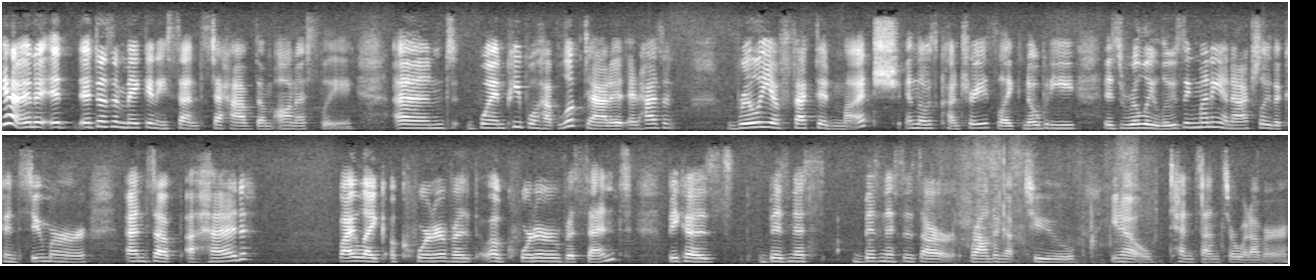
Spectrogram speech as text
yeah, and it, it, it, doesn't make any sense to have them, honestly. And when people have looked at it, it hasn't really affected much in those countries. Like, nobody is really losing money, and actually, the consumer ends up ahead by like a quarter of a, a quarter of a cent because business businesses are rounding up to you know 10 cents or whatever.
